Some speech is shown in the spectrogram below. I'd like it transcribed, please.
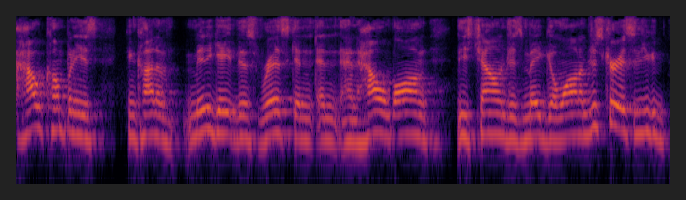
how companies can kind of mitigate this risk and, and, and how long these challenges may go on. I'm just curious if you could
